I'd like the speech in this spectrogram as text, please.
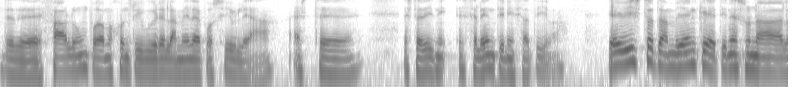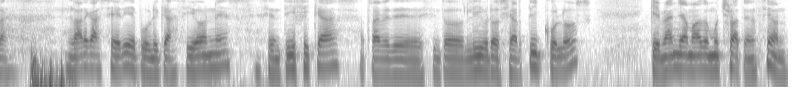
desde Falun podamos contribuir en la medida posible a, este, esta excelente iniciativa. He visto también que tienes una larga serie de publicaciones científicas a través de distintos libros y artículos que me han llamado mucho la atención.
